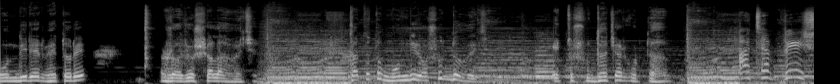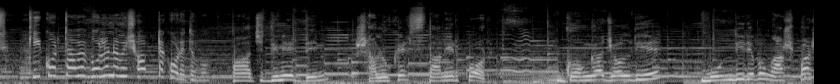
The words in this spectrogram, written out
মন্দিরের ভেতরে রজস্বালা হয়েছে। তাতে তো মন্দির অশুদ্ধ হয়েছে। এর তো শুদ্ধাচার করতে হবে। আচ্ছা বেশ। কি করতে হবে বলুন আমি সবটা করে দেবো। পাঁচ দিনের দিন শালুকের স্নানের পর গঙ্গা জল দিয়ে মন্দির এবং আশপাশ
